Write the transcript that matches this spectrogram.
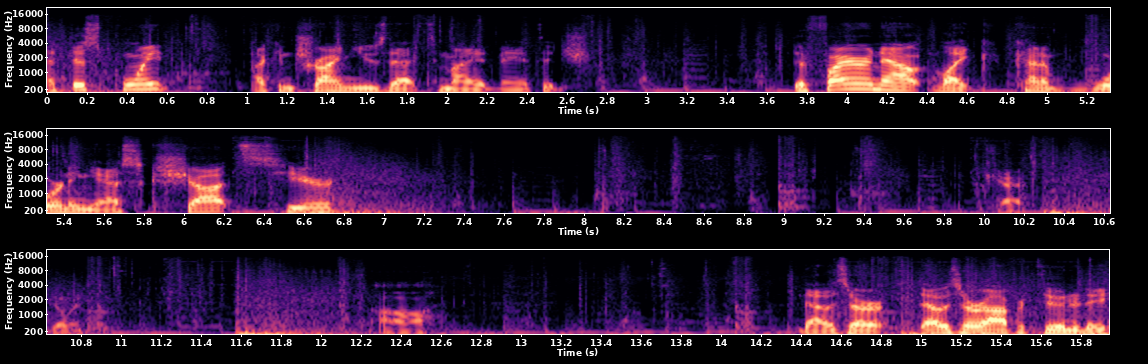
at this point. I can try and use that to my advantage. They're firing out, like, kind of warning-esque shots here. Okay, going. Aw. That was our that was our opportunity.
